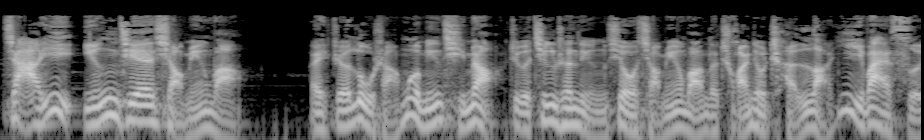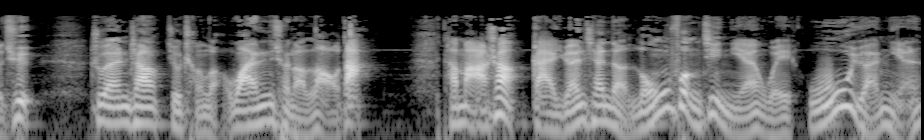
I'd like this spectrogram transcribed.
假意迎接小明王。哎，这路上莫名其妙，这个精神领袖小明王的船就沉了，意外死去。朱元璋就成了完全的老大，他马上改原先的龙凤进年为吴元年。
